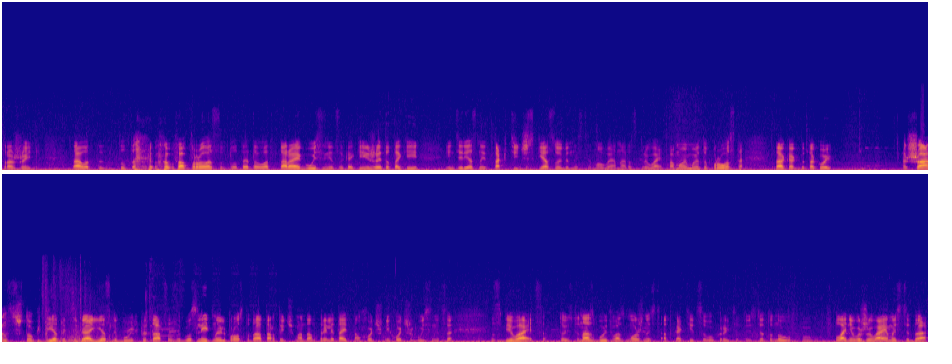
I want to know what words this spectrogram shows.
сражений. Да, вот тут вопрос, вот это вот вторая гусеница, какие же это такие интересные тактические особенности новые она раскрывает. По-моему, это просто, да, как бы такой шанс, что где-то тебя, если будет пытаться загуслить, ну или просто, да, торты чемодан прилетать, там хочешь не хочешь, гусеница сбивается. То есть у нас будет возможность откатиться в укрытие. То есть это, ну, в, в плане выживаемости, да,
